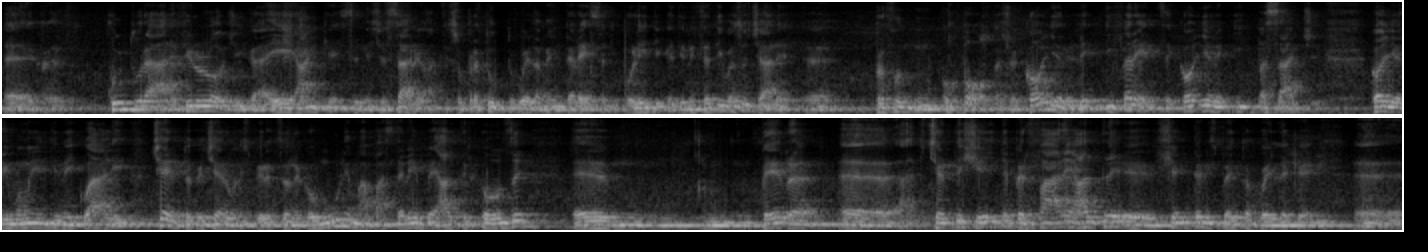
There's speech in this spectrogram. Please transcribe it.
eh, culturale, filologica e anche se necessario, anzi soprattutto quella mi interessa di politica e di iniziativa sociale eh, opposta, cioè cogliere le differenze, cogliere i passaggi cogliere i momenti nei quali certo che c'era un'ispirazione comune ma basterebbe altre cose ehm, per eh, certe scelte per fare altre eh, scelte rispetto a quelle che eh,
